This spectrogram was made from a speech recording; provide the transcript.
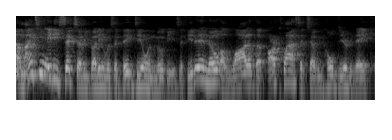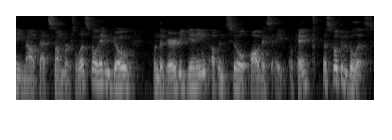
Now, 1986, everybody, was a big deal in movies. If you didn't know, a lot of the our classics that we hold dear today came out that summer. So let's go ahead and go from the very beginning up until August 8th, okay? Let's go through the list.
